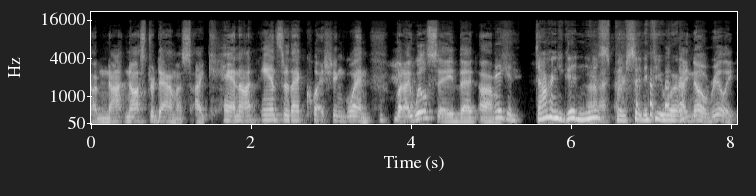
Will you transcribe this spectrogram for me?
I'm not Nostradamus. I cannot answer that question, Gwenn. But I will say that um, Make a darn good news Uh, person if you were. I know, really,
